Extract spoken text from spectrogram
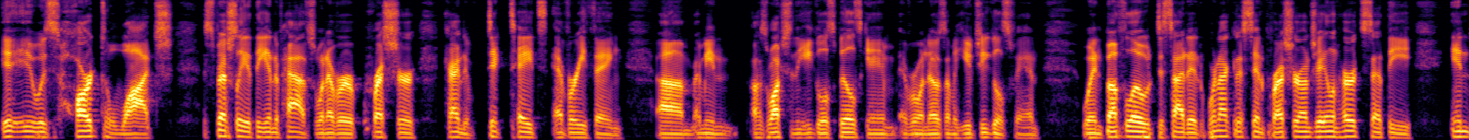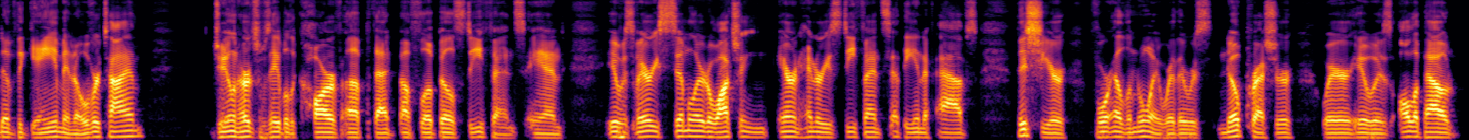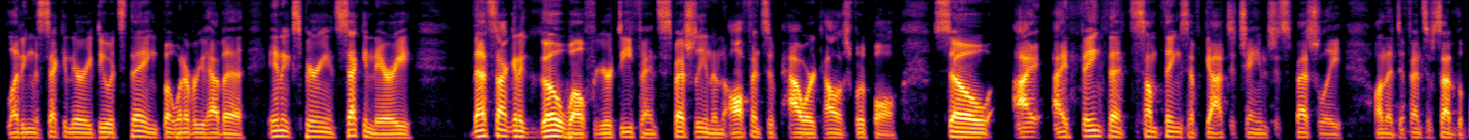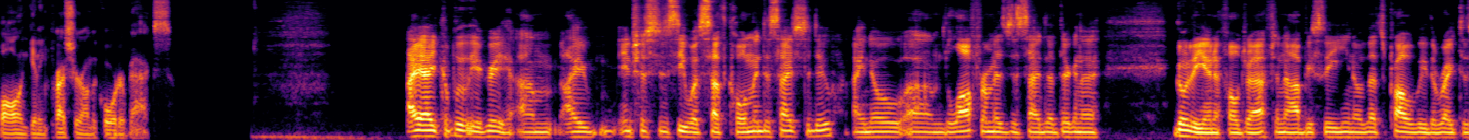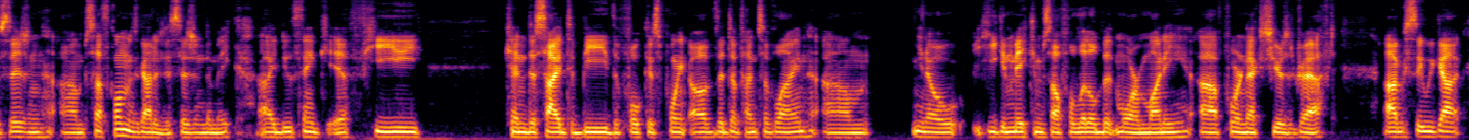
it, it, was hard to watch, especially at the end of halves, whenever pressure kind of dictates everything. Um, I mean, I was watching the Eagles Bills game. Everyone knows I'm a huge Eagles fan. When Buffalo decided we're not going to send pressure on Jalen Hurts at the end of the game in overtime, Jalen Hurts was able to carve up that Buffalo Bills defense. And it was very similar to watching Aaron Henry's defense at the end of halves this year for Illinois, where there was no pressure, where it was all about letting the secondary do its thing. But whenever you have a inexperienced secondary, that's not going to go well for your defense, especially in an offensive powered college football. So I I think that some things have got to change, especially on the defensive side of the ball and getting pressure on the quarterbacks. I, I completely agree. Um, I'm interested to see what Seth Coleman decides to do. I know um, the law firm has decided that they're going to go to the NFL draft, and obviously, you know that's probably the right decision. Um, Seth Coleman's got a decision to make. I do think if he can decide to be the focus point of the defensive line, um, you know, he can make himself a little bit more money uh, for next year's draft. Obviously, we got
